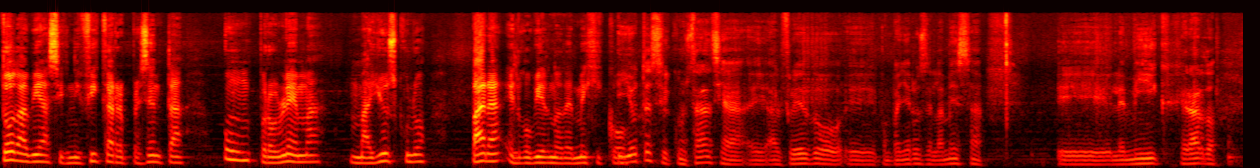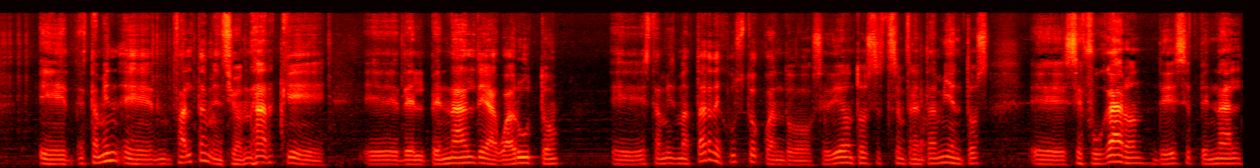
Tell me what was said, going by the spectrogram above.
todavía significa, representa un problema mayúsculo para el gobierno de México. Y otra circunstancia, eh, Alfredo, eh, compañeros de la mesa, eh, Lemic, Gerardo, eh, también falta mencionar que del penal de Aguaruto, esta misma tarde, justo cuando se dieron todos estos enfrentamientos, se fugaron de ese penal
